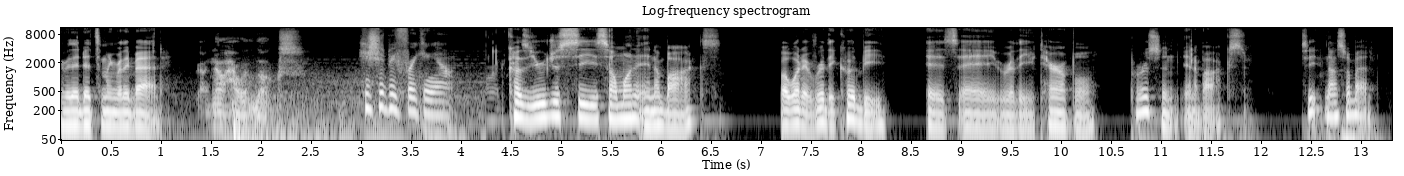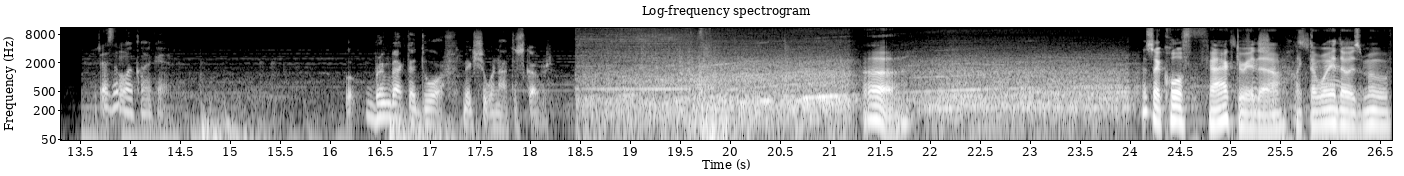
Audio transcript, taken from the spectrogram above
Maybe they did something really bad. I know how it looks. He should be freaking out. Because you just see someone in a box. But what it really could be is a really terrible person in a box. See, not so bad. It doesn't look like it. Well, bring back the dwarf. Make sure we're not discovered. Ugh. That's a cool factory though. Like the way those move.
